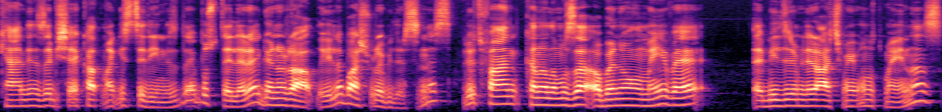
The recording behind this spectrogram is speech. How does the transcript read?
kendinize bir şey katmak istediğinizde bu sitelere gönül rahatlığıyla başvurabilirsiniz. Lütfen kanalımıza abone olmayı ve bildirimleri açmayı unutmayınız.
